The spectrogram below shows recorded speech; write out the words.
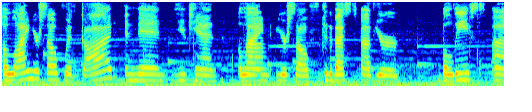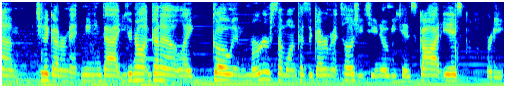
align yourself with God, and then you can align yourself to the best of your beliefs um, to the government, meaning that you're not gonna like go and murder someone because the government tells you to, you know, because God is authority.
